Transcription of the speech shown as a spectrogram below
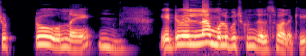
చుట్టూ ఉన్నాయి. ఉమ్, ఎటు వెళ్ళినా ముళ్ళు గుచ్చుకుని తెలుసు వాళ్ళకి.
